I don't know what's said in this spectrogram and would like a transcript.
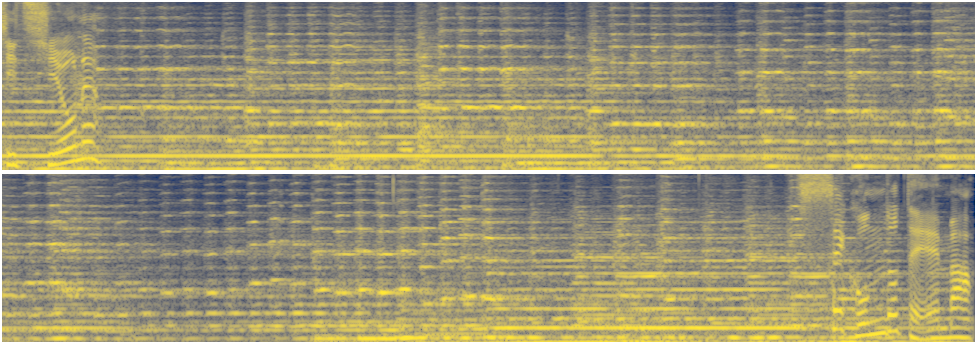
Transizione. secondo tema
